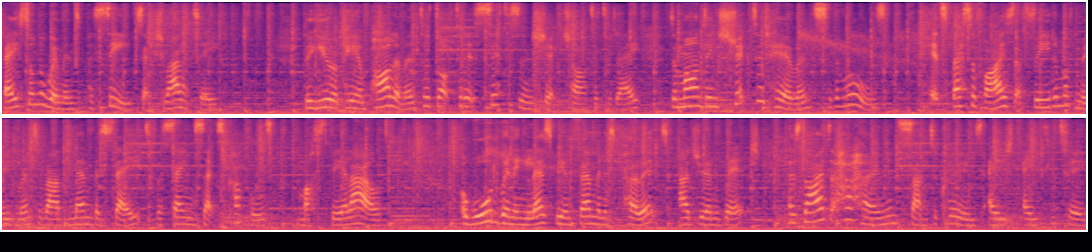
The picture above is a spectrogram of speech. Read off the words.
based on the women's perceived sexuality. The European Parliament adopted its Citizenship Charter today, demanding strict adherence to the rules. It specifies that freedom of movement around member states for same-sex couples must be allowed. Award-winning lesbian feminist poet Adrienne Rich has died at her home in Santa Cruz, aged 82.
